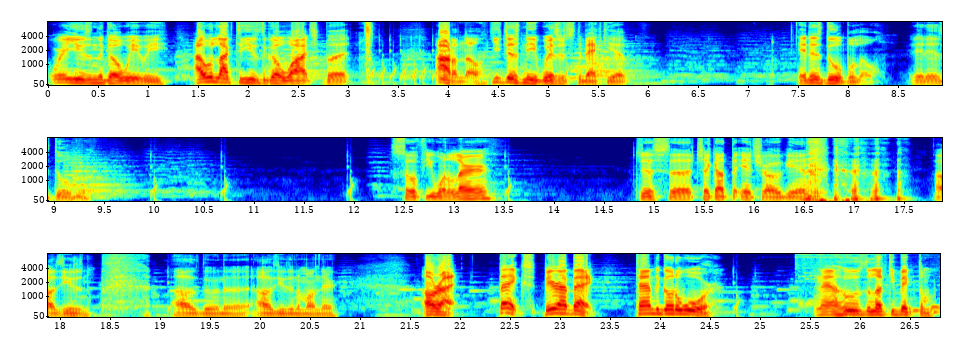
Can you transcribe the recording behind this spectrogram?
we're using the Go Wee Wee. I would like to use the Go Watch, but I don't know. You just need wizards to back you up. It is doable, though. It is doable. So if you want to learn, just uh, check out the intro again. I was using, them. I was doing, uh, I was using them on there. All right, thanks. Be right back. Time to go to war. Now, who's the lucky victim?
